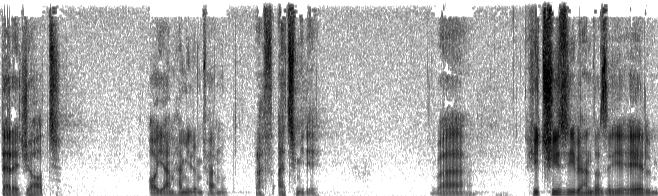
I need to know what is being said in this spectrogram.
درجات. آیه هم همین رو فرمود رفعت میده. و هیچ چیزی به اندازه علم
